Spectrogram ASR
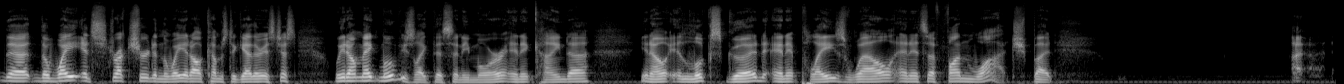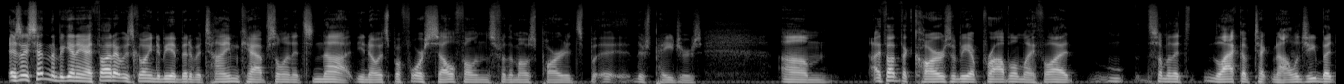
the the way it's structured and the way it all comes together, it's just we don't make movies like this anymore, and it kind of, you know, it looks good and it plays well and it's a fun watch, but as I said in the beginning, I thought it was going to be a bit of a time capsule, and it's not. You know, it's before cell phones for the most part. It's uh, there's pagers. Um, I thought the cars would be a problem. I thought some of the t- lack of technology, but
